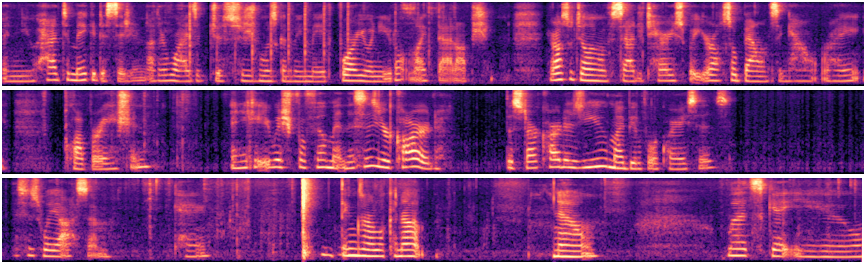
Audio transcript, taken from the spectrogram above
and you had to make a decision. Otherwise, a decision was going to be made for you, and you don't like that option. You're also dealing with Sagittarius, but you're also balancing out, right? Cooperation. And you get your wish fulfillment. And this is your card. The star card is you, my beautiful Aquariuses. This is way awesome. Okay? Things are looking up. Now, let's get you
